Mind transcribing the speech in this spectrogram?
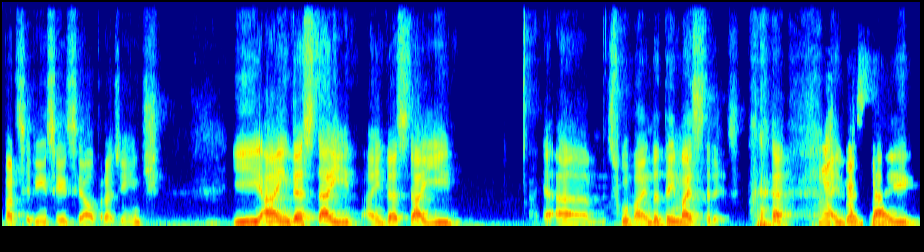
parceria essencial para a gente. E a Investaí, a Investaí, uh, desculpa, ainda tem mais três. a Investaí,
